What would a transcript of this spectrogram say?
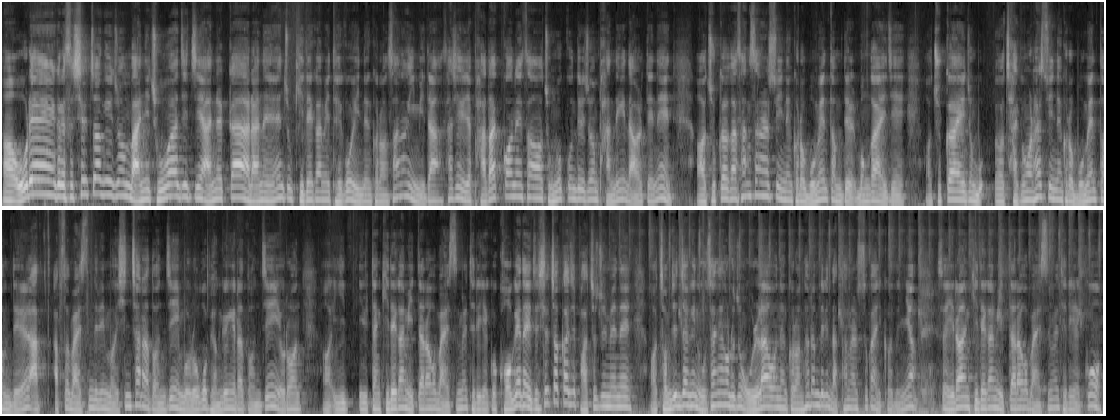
어, 올해 그래서 실적이 좀 많이 좋아지지 않을까라는 좀 기대감이 되고 있는 그런 상황입니다. 사실 이제 바닥권에서 종목군들이 좀 반등이 나올 때는 어, 주가가 상승할 수 있는 그런 모멘텀들 뭔가 이제 어, 주가에 좀 모- 어, 작용을 할 수 있는 그런 모멘텀들 앞, 앞서 말씀드린 뭐 신차라든지 뭐 로고 변경이라든지 이런 어, 이- 일단 기대감이 있다라고 말씀을 드리겠고 거기에다 이제 실적까지 받쳐주면은 어, 점진적인 우상향으로 좀 올라오는 그런 흐름들이 나타날 수가 있거든요. 그래서 이러한 기대감이 있다라고 말씀을 드리겠고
